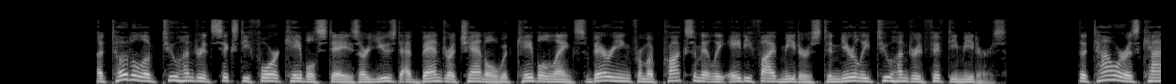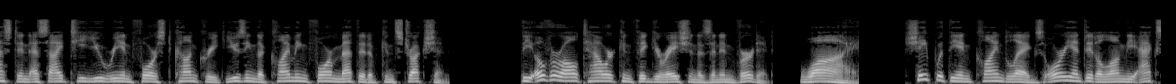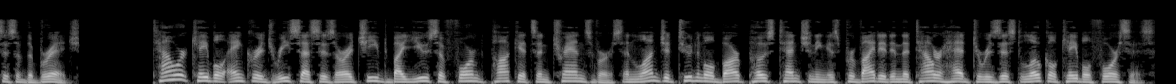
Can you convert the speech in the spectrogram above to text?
A total of 264 cable stays are used at Bandra Channel with cable lengths varying from approximately 85 meters to nearly 250 meters. The tower is cast in situ reinforced concrete using the climbing form method of construction. The overall tower configuration is an inverted Y shape with the inclined legs oriented along the axis of the bridge. Tower cable anchorage recesses are achieved by use of formed pockets and transverse and longitudinal bar post tensioning is provided in the tower head to resist local cable forces.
